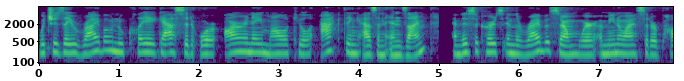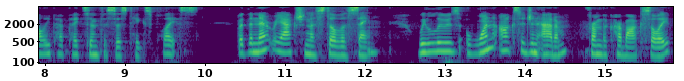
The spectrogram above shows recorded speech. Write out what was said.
which is a ribonucleic acid or RNA molecule acting as an enzyme and this occurs in the ribosome where amino acid or polypeptide synthesis takes place. But the net reaction is still the same. We lose one oxygen atom from the carboxylate,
